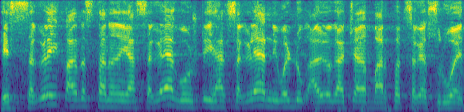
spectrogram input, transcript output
हे सगळे कारस्थानं या सगळ्या गोष्टी ह्या सगळ्या निवडणूक आयोगाच्या मार्फत सगळ्या सुरू आहेत.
